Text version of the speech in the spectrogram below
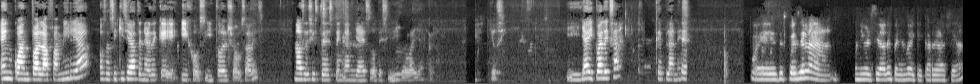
en cuanto a la familia, o sea, sí quisiera tener de qué hijos y todo el show, ¿sabes? No sé si ustedes tengan ya eso decidido, vaya, pero yo sí. Y ya, ¿y tú, Alexa? ¿Qué planes? Pues después de la universidad, dependiendo de qué carrera sea,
